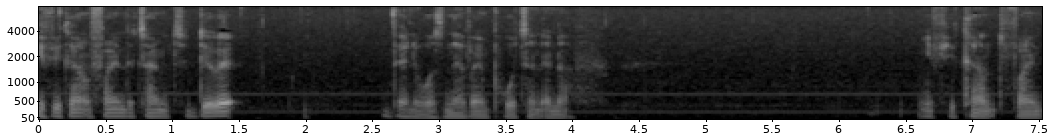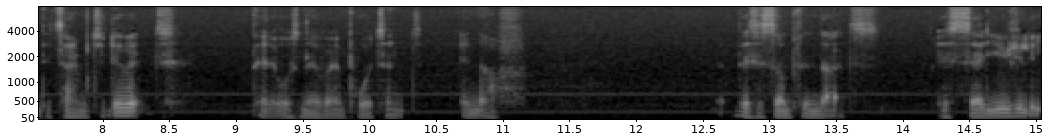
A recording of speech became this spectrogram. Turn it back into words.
If you, can't find the time to do it, then it was never important enough. If you can't find the time to do it, then it was never important enough. This is something that is said usually,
